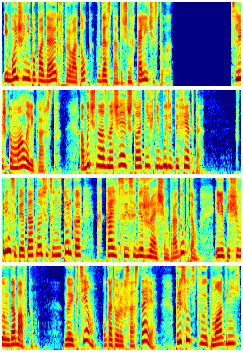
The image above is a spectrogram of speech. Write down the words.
и больше не попадают в кровоток в достаточных количествах. Слишком мало лекарств обычно означает, что от них не будет эффекта. В принципе, это относится не только к кальций-содержащим продуктам или пищевым добавкам, но и к тем, у которых в составе присутствуют магний,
